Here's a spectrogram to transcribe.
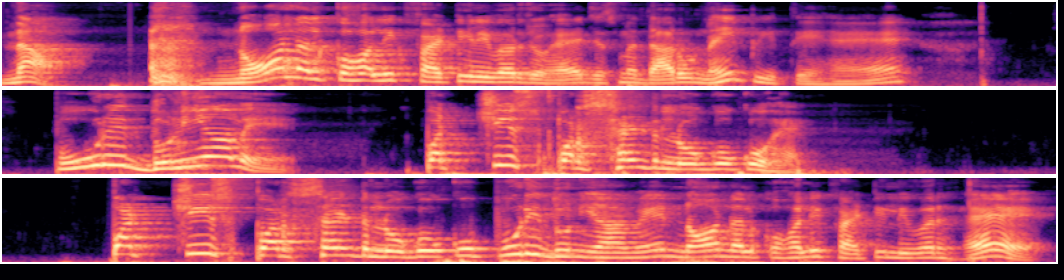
Now non alcoholic fatty liver जो है, जिसमें दारू नहीं पीते हैं, पूरी दुनिया में 25 परसेंट लोगों को है। 25 परसेंट लोगों को पूरी दुनिया में नॉन अल्कोहलिक फैटी लिवर है।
